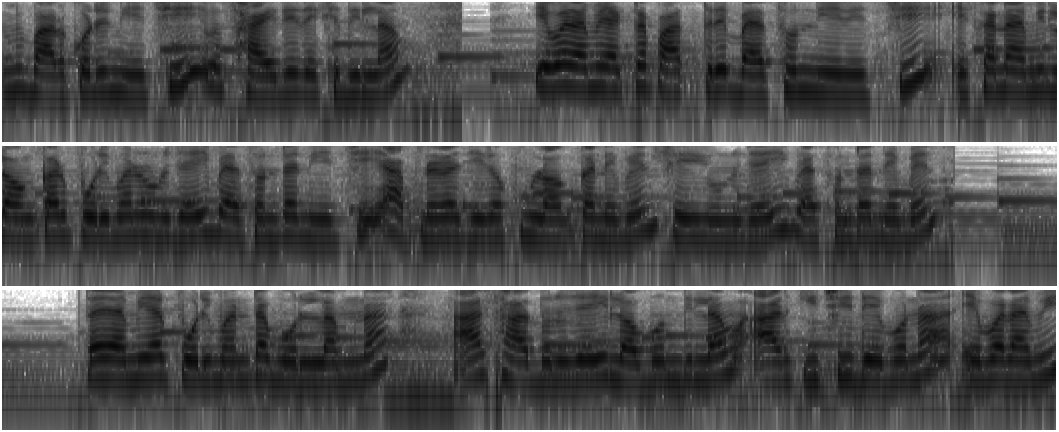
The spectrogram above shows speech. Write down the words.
আমি বার করে নিয়েছি, এবার সাইডে রেখে দিলাম। এবার আমি একটা পাত্রে বেসন নিয়ে নিচ্ছি। এখানে আমি লঙ্কার পরিমাণ অনুযায়ী বেসনটা নিয়েছি। আপনারা যেরকম লঙ্কা নেবেন, সেই অনুযায়ী বেসনটা নেবেন। তাই আমি আর পরিমাণটা বললাম না। আর স্বাদ অনুযায়ী লবণ দিলাম, আর কিছুই দেব না। এবার আমি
